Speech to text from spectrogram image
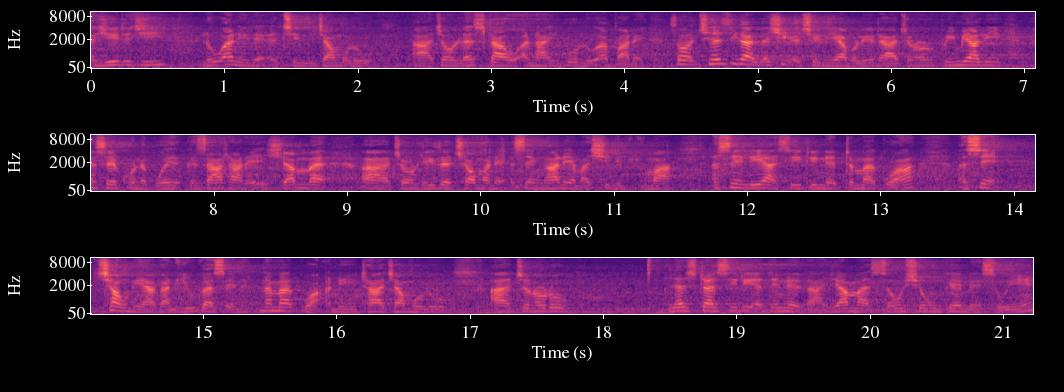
အရေးတကြီးလိုအပ်နေတဲ့အခြေအနေကြောင့်မလို့အာကျွန်တော် Leicester ကိုအနိုင်ဖို့လိုအပ်ပါတယ်ဆိုတော့ Chelsea ကလက်ရှိအခြေအနေရပါလေဒါကျွန်တော်တို့ Premier League 29ပွဲကစားထားတဲ့ရမတ်အာကျွန်တော်46မှတ်နဲ့အဆင့်9နေရာမှာရှိနေပြီးမှအဆင့်400 City နဲ့တမတ်กว่าအဆင့်6နေရာက Newcastle နဲ့2မှတ်กว่าအနေထားကြောင့်မို့လို့အာကျွန်တော်တို့ Leicester City အသင်းနဲ့သာရမှတ်ဆုံးရှုံးခဲ့မယ်ဆိုရင်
